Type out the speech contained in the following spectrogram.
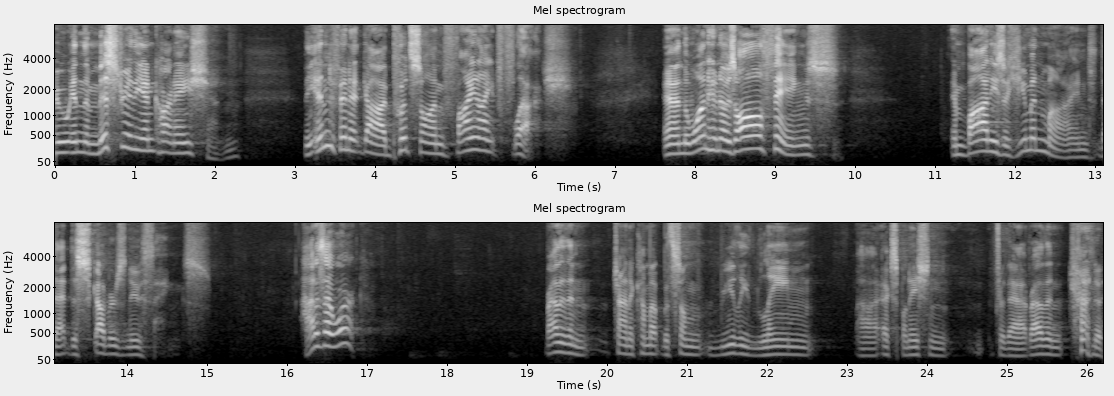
who, in the mystery of the incarnation, the infinite God puts on finite flesh. And the one who knows all things embodies a human mind that discovers new things. How does that work? Rather than trying to come up with some really lame uh, explanation for that, rather than trying to,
